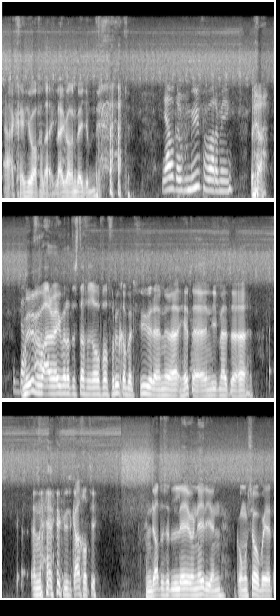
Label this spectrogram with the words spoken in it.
ja, ik geef je wel gelijk. Lijkt wel een beetje op had het over muurverwarming. Ja, Ik dacht, muurverwarming, maar dat is toch gewoon van vroeger met vuur en eh, hitte en niet met eh, een elektrisch kacheltje. En dat is het Leonedian. We komen zo bij het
